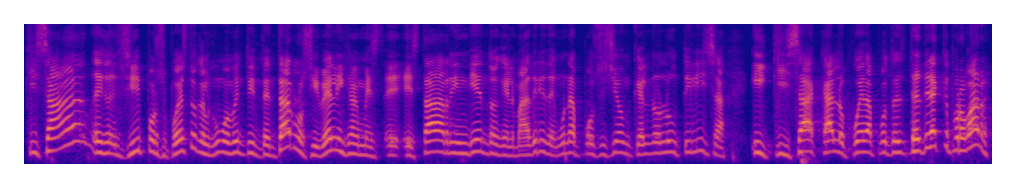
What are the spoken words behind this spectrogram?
Quizá, eh, sí, por supuesto, en algún momento intentarlo. Si Bellingham es- eh, está rindiendo en el Madrid en una posición que él no lo utiliza y quizá acá lo pueda tendría que probar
